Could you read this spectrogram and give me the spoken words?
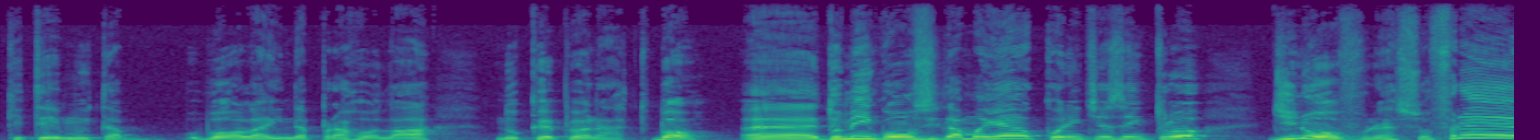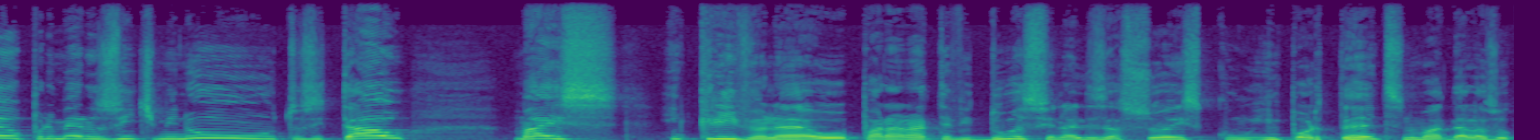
que tem muita bola ainda para rolar no campeonato. Bom, é, domingo 11 da manhã, o Corinthians entrou de novo, né? Sofreu primeiros 20 minutos e tal, mas incrível, né? O Paraná teve duas finalizações com, importantes, numa delas o,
